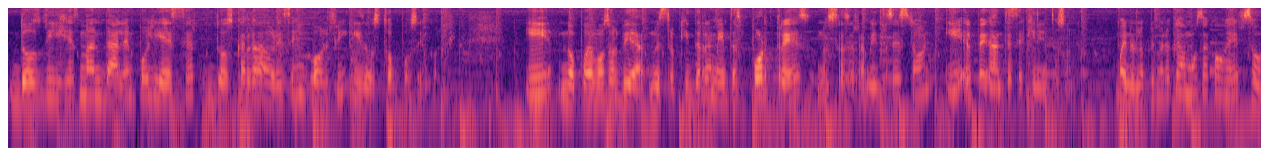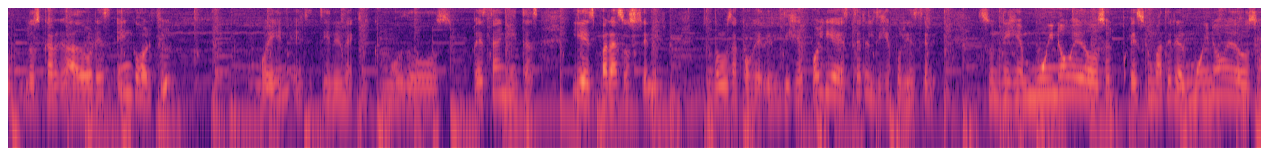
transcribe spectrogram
dos dijes mandala en poliéster, dos cargadores en golfi y dos topos en golfi. Y no podemos olvidar nuestro kit de herramientas por 3, nuestras herramientas Stone y el pegante C501. Bueno, lo primero que vamos a coger son los cargadores en Golfi, como ven, tienen aquí como dos pestañitas y es para sostener. Entonces vamos a coger el dije poliéster, el dije poliéster es un dije muy novedoso, es un material muy novedoso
